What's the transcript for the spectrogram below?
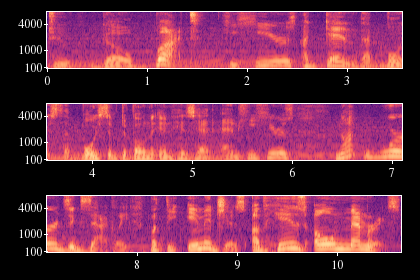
to go. But he hears again that voice, that voice of Devona in his head, and he hears not words exactly, but the images of his own memories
